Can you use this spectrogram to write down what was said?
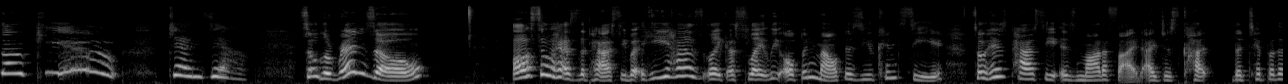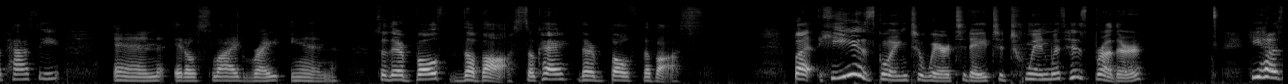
so cute, Denzel. So Lorenzo also has the passy, but he has like a slightly open mouth, as you can see. So his passy is modified. I just cut the tip of the passy and it'll slide right in. So they're both the boss, okay? They're both the boss. But he is going to wear today to twin with his brother. He has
